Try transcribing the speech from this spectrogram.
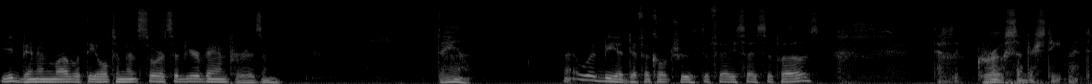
you'd been in love with the ultimate source of your vampirism. Damn. That would be a difficult truth to face, I suppose. That is a gross understatement.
